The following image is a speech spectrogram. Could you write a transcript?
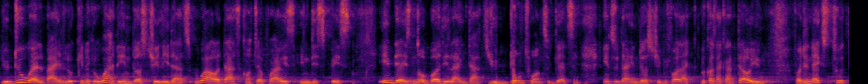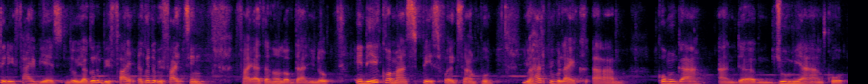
you do well by looking, okay, who are the industry leaders? Who are other contemporaries in this space? If there is nobody like that, you don't want to get into that industry before like because I can tell you for the next two, three, five years, you know, you're going to be fight, you're going to be fighting fires and all of that. You know, in the e-commerce space, for example, you had people like um, Konga and um, Jumia and Co.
